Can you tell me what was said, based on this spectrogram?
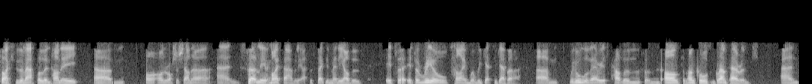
slices of apple in honey. Um, on, on Rosh Hashanah, and certainly in my family, I suspect in many others, it's a it's a real time when we get together um, with all the various cousins and aunts and uncles and grandparents, and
